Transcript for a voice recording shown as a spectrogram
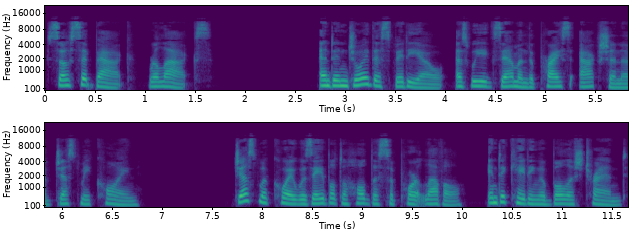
So sit back, relax, and enjoy this video as we examine the price action of Jasmy coin. JasmyCoin was able to hold the support level, indicating a bullish trend.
